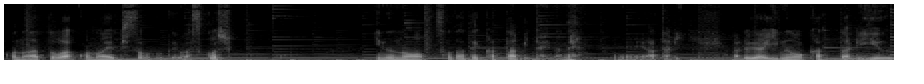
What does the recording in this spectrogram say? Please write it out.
この後はこのエピソードでは少し犬の育て方みたいなねえー、あたりあるいは犬を飼った理由み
